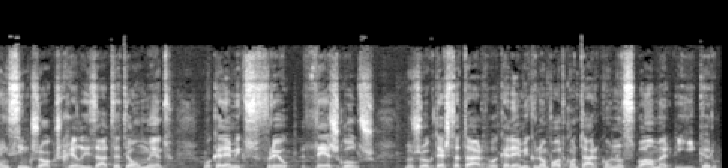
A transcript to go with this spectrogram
Em cinco jogos realizados até o momento, o Académico sofreu 10 golos. No jogo desta tarde, o Académico não pode contar com Nussbaumer e Ícaro.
